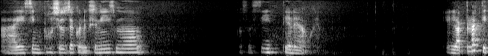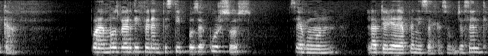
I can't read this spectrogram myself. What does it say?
hay simposios de conexionismo, o sea, sí tiene auge. En la práctica, podemos ver diferentes tipos de cursos según la teoría de aprendizaje subyacente.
